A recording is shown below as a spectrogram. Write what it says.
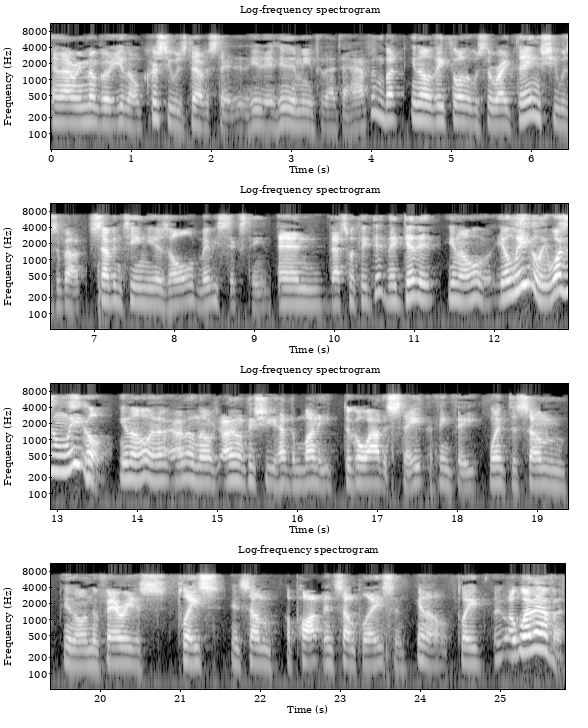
And I remember, you know, Christy was devastated. He, he didn't mean for that to happen, but you know, they thought it was the right thing. She was about 17 years old, maybe 16, and that's what they did. They did it, you know, illegally. It wasn't legal you know, and I, I don't know. I don't think she had the money to go out of state. I think they went to some, you know, nefarious place in some apartment someplace and you know played or whatever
